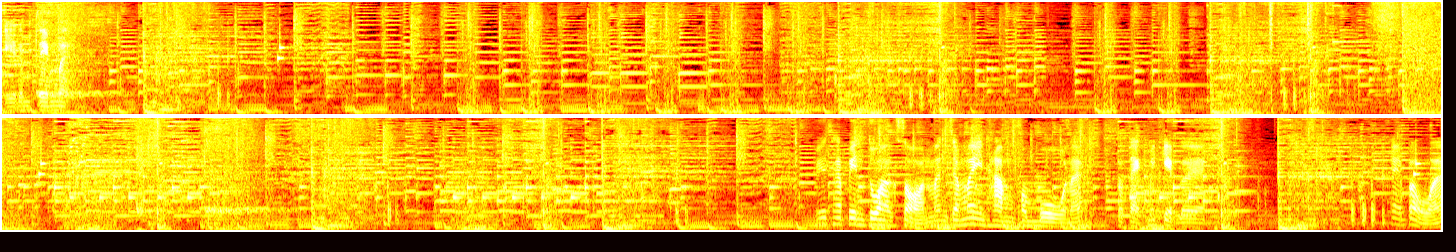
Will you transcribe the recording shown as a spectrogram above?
เอเต็มเต็มๆอะ ถ้าเป็นตัวอักษรมันจะไม่ทำคอมโบนะสแต็กไม่เก็บเลยใช่เปล่าวะ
